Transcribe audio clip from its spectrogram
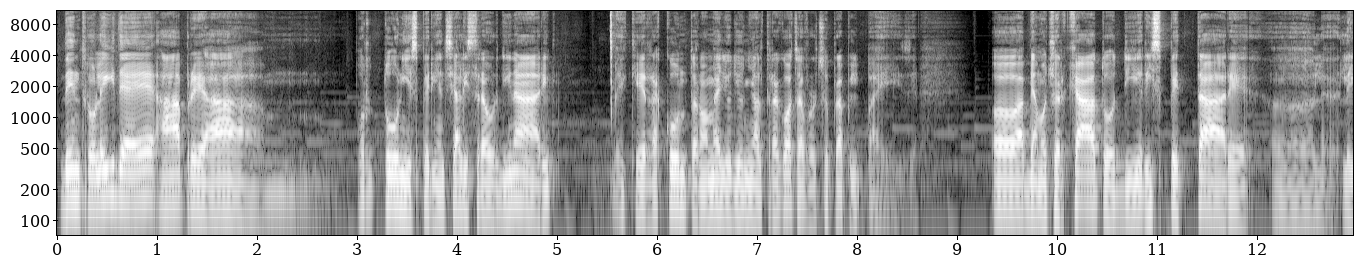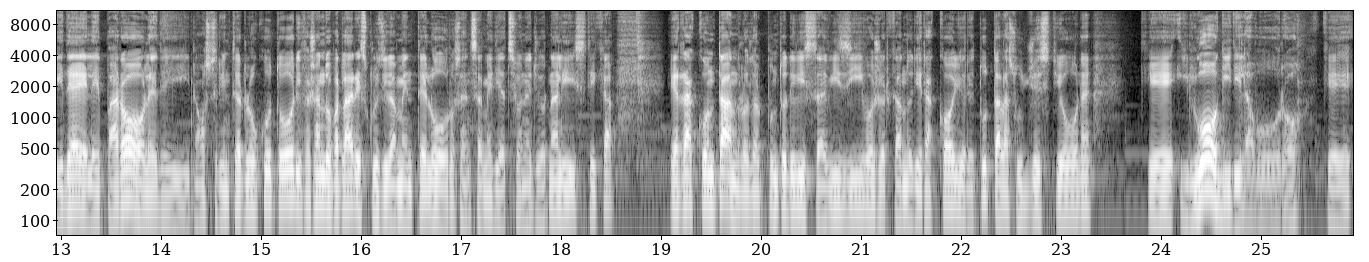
dentro le idee apre a um, portoni esperienziali straordinari che raccontano meglio di ogni altra cosa forse proprio il paese. Uh, abbiamo cercato di rispettare uh, le, idee, le parole dei nostri interlocutori, facendo parlare esclusivamente loro, senza mediazione giornalistica, e raccontandolo dal punto di vista visivo, cercando di raccogliere tutta la suggestione che i luoghi di lavoro, che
